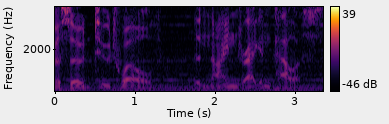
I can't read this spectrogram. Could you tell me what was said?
Episode 212 The Nine Dragon Palace.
